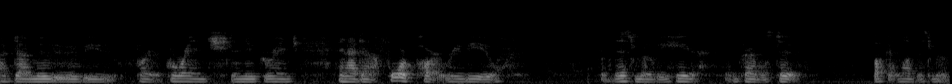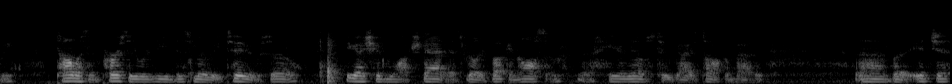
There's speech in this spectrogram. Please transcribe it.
I've done movie review for the Grinch, the new Grinch and I did a four-part review for this movie here, Incredibles 2. Fucking love this movie. Thomas and Percy reviewed this movie too, so you guys should watch that. It's really fucking awesome to hear those two guys talk about it. Uh, but it just,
